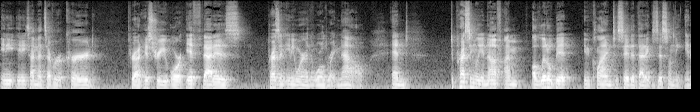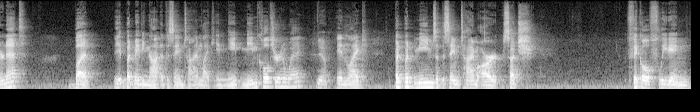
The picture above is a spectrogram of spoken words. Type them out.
any anytime that's ever occurred throughout history, or if that is present anywhere in the world right now. And depressingly enough, I'm a little bit inclined to say that that exists on the internet, but but maybe not at the same time, like in meme, meme culture in a way. Yeah. in like but but memes at the same time are such fickle fleeting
